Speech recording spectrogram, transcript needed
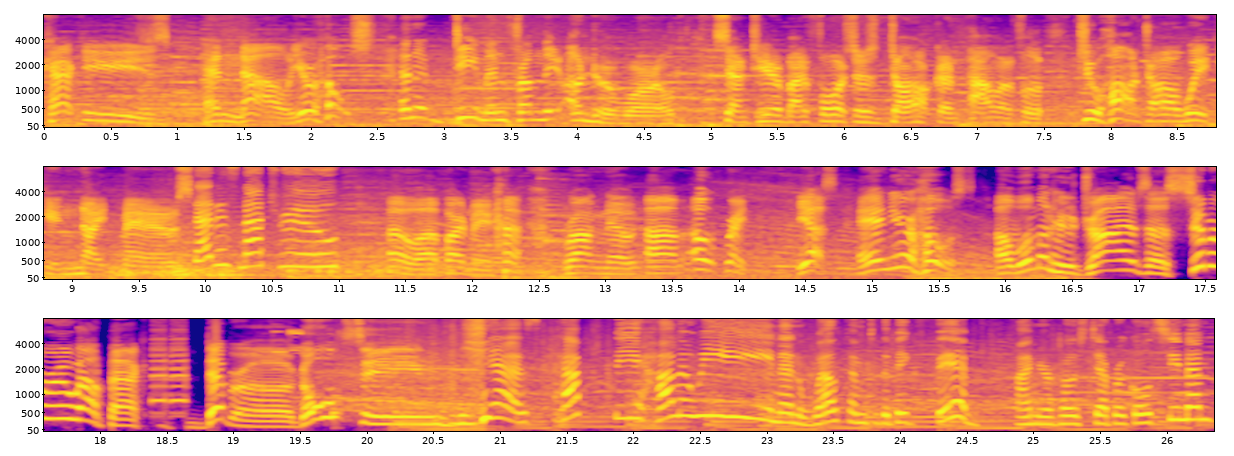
Khakis. And now, your host and a demon from the underworld, sent here by forces dark and powerful to haunt our waking nightmares. That is not true. Oh, uh, pardon me. Wrong note. Um, oh, right. Yes, and your host, a woman who drives a Subaru Outback, Deborah Goldstein. Yes, happy Halloween and welcome to the Big Fib. I'm your host, Deborah Goldstein, and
